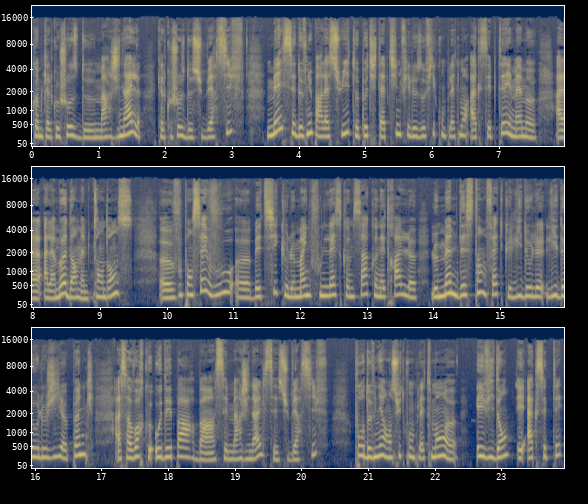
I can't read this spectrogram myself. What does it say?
comme quelque chose de marginal, quelque chose de subversif, mais c'est devenu par la suite petit à petit une philosophie complètement acceptée et même euh, à, la, mode, hein, même tendance. vous pensez, vous, Betsy, que le mindfulness comme ça connaîtra le, même destin en fait que l'idéologie punk, à savoir qu'au départ, ben, c'est marginal, c'est subversif, pour devenir ensuite complètement euh, évident et accepté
